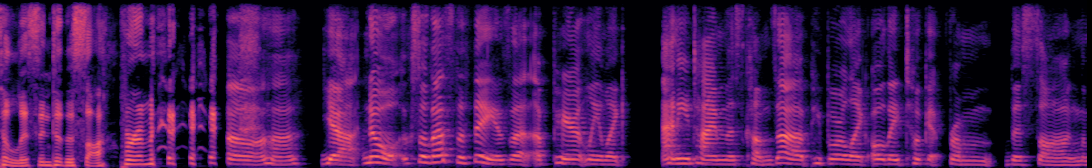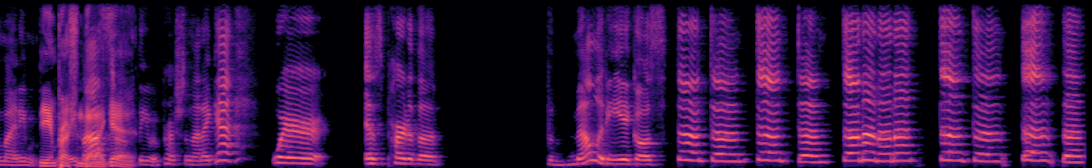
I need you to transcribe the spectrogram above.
to listen to the song for a minute. uh-huh. Yeah. No, so that's the thing is that apparently like anytime this comes up, people are like, "Oh, they took it from this song, the mighty." The impression mighty Boss, that I get. The impression that I get, where as part of the the melody, it goes dun dun dun dun dun dun dun. dun. Dun, dun, dun, dun.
